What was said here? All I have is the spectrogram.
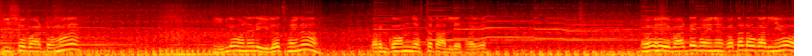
चिसो बाटोमा। हिलो भनेर हिलो छैन तर गम जस्तो टालिएको छ क्या ओए बाटै छैन कता उकाल्ने हो?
